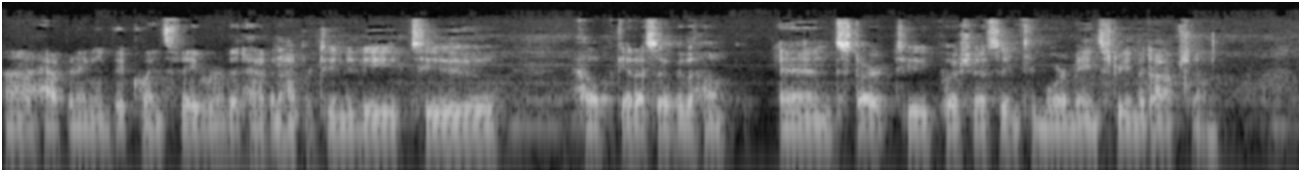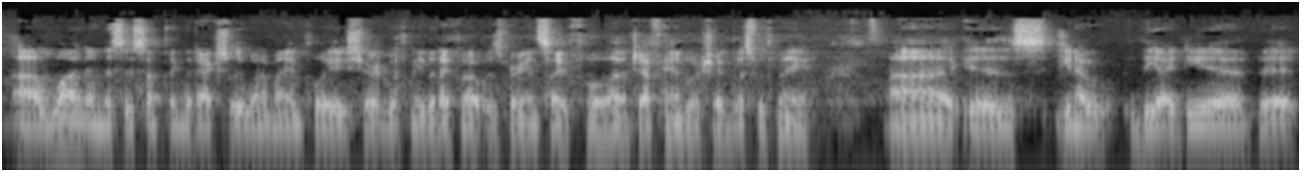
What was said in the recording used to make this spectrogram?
uh, happening in Bitcoin's favor that have an opportunity to help get us over the hump and start to push us into more mainstream adoption. Uh, one, and this is something that actually one of my employees shared with me that I thought was very insightful. Uh, Jeff Handler shared this with me. Uh, is you know the idea that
